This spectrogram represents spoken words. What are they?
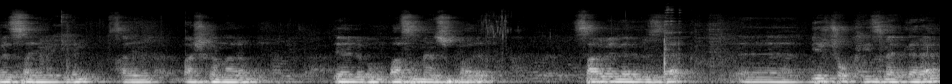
Evet Sayın Vekilim, Sayın Başkanlarım, değerli basın mensupları, Sarvelerimizde e, birçok hizmetlere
